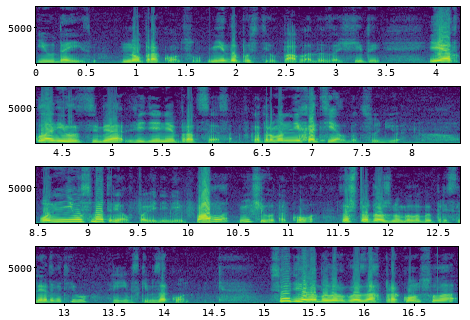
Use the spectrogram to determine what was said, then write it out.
иудаизма. Но проконсул не допустил Павла до защиты и отклонил от себя ведение процесса, в котором он не хотел быть судьей. Он не усмотрел в поведении Павла ничего такого, за что должно было бы преследовать его римским законом. Все дело было в глазах проконсула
